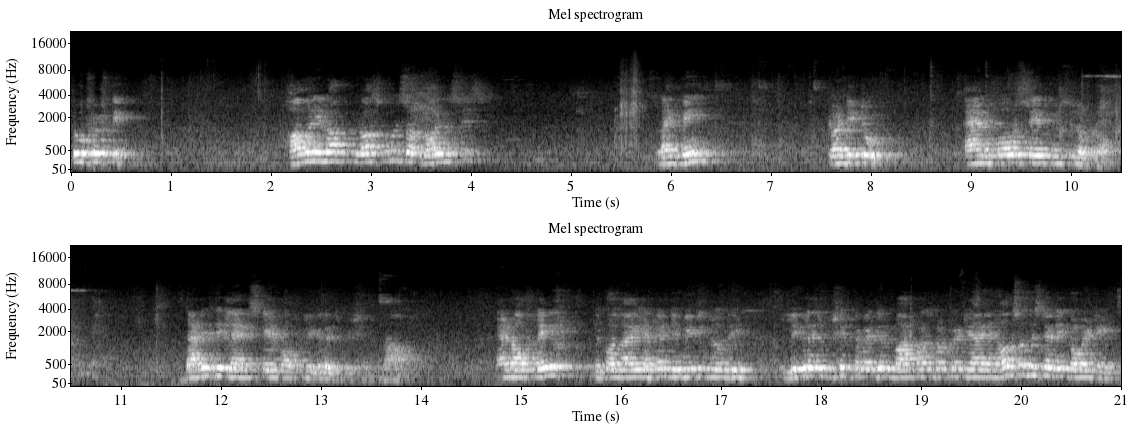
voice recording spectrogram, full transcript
250. How many law, law schools or law universities? Like me? 22. And four state universities of law. That is the landscape of legal education now. And of late, because I attend the meetings of the Legal Education Committee of Bar Council of India and also the standing committee,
